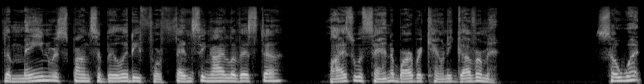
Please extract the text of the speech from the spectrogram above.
The main responsibility for fencing Isla Vista lies with Santa Barbara County government. So, what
